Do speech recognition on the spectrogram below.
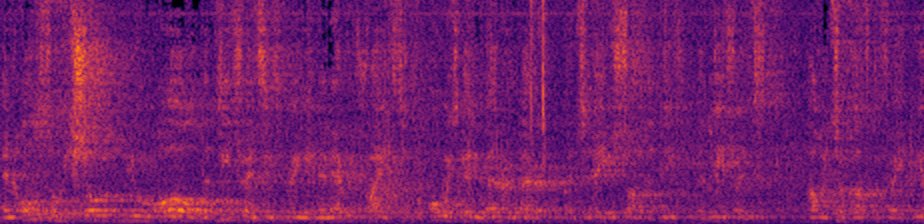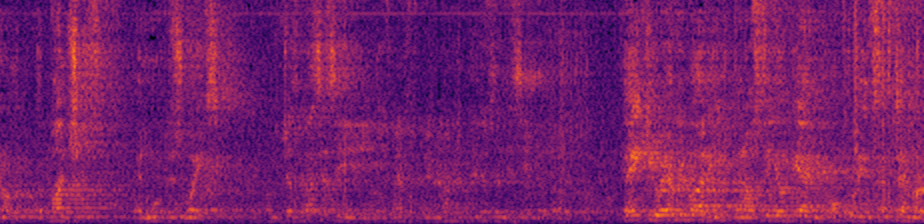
And also he showed you all the defense he's bringing in every fight, so always getting better and better. And today you saw the, def- the defense, how he took off the fake, you know, the punches and moved his waist. Muchas gracias y nos vemos primeramente Dios en diciembre otra vez. Thank you everybody, and I'll see you again, hopefully in September.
